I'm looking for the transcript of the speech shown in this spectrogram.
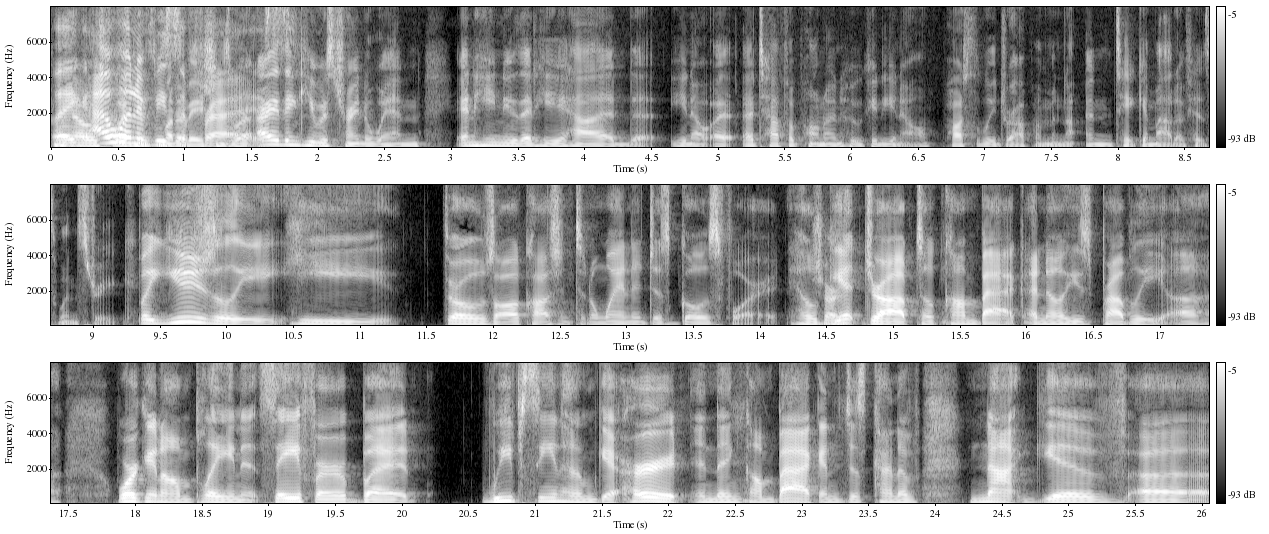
Who Like, knows I wouldn't be motivations were? I think he was trying to win, and he knew that he had, you know, a, a tough opponent who could, you know, possibly drop him and, and take him out of his win streak. But usually he throws all caution to the wind and just goes for it. He'll Sure. get dropped, he'll come back. I know he's probably uh, working on playing it safer, but we've seen him get hurt and then come back and just kind of not give uh,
